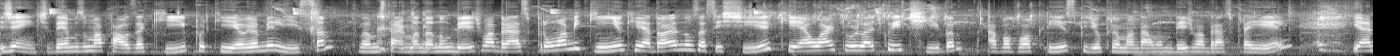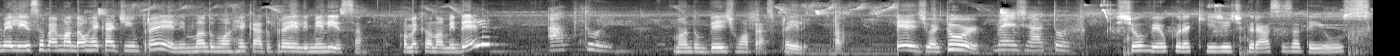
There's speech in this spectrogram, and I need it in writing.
Gente, demos uma pausa aqui porque eu e a Melissa vamos estar mandando um beijo, um abraço para um amiguinho que adora nos assistir, que é o Arthur lá de Curitiba. A vovó Cris pediu para eu mandar um beijo, um abraço para ele. E a Melissa vai mandar um recadinho para ele. Manda um recado para ele, Melissa. Como é que é o nome dele? Arthur. Manda um beijo, um abraço para ele. Fala. Beijo, Arthur. Beijo, Arthur. Choveu por aqui, gente, graças a Deus.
